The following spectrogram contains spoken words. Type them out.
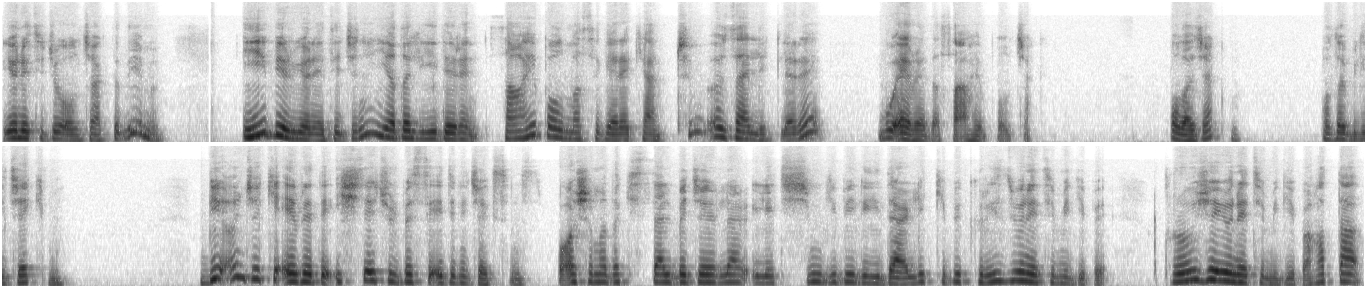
Yönetici olacaktı değil mi? İyi bir yöneticinin ya da liderin sahip olması gereken tüm özelliklere bu evrede sahip olacak. Olacak mı? Olabilecek mi? Bir önceki evrede iş tecrübesi edineceksiniz. Bu aşamada kişisel beceriler, iletişim gibi, liderlik gibi, kriz yönetimi gibi, proje yönetimi gibi hatta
